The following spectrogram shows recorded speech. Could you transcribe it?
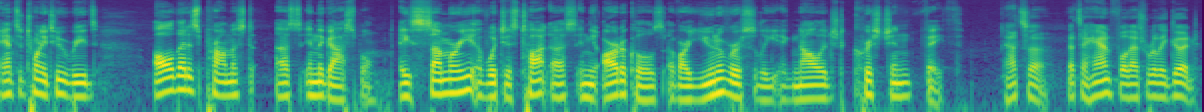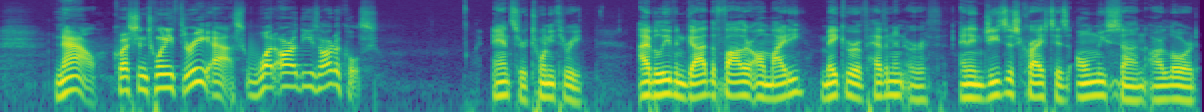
Answer 22 reads All that is promised us in the gospel, a summary of which is taught us in the articles of our universally acknowledged Christian faith. That's a, that's a handful. That's really good. Now, question 23 asks, What are these articles? Answer 23 I believe in God the Father Almighty, maker of heaven and earth, and in Jesus Christ, his only Son, our Lord,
